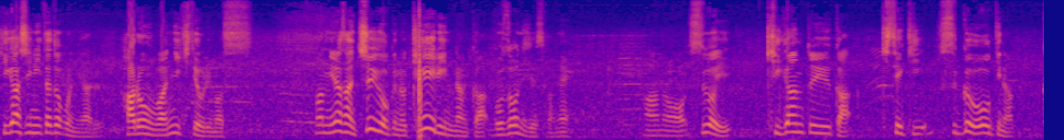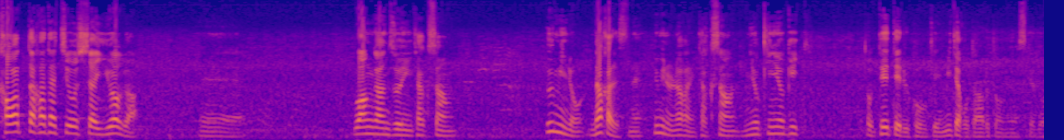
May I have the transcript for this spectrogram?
東に行ったところにあるハロン湾に来ております。まあ、皆さん中国のケイリンなんかご存知ですかね。あのすごい奇岩というか奇跡、すごい大きな変わった形をした岩が、えー湾岸沿いにたくさん海の中ですね。海の中にたくさんニョキニョキと出てる光景見たことあると思いますけど、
